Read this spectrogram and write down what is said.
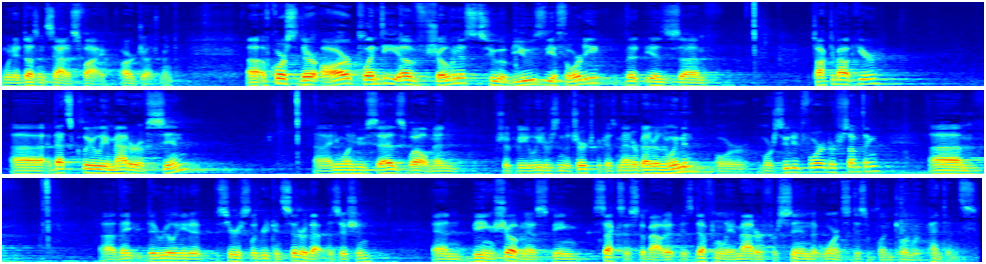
when it doesn't satisfy our judgment. Uh, of course, there are plenty of chauvinists who abuse the authority that is um, talked about here. Uh, that's clearly a matter of sin. Uh, anyone who says, well, men should be leaders in the church because men are better than women or more suited for it or something, um, uh, they, they really need to seriously reconsider that position. And being chauvinist, being sexist about it, is definitely a matter for sin that warrants discipline toward repentance.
